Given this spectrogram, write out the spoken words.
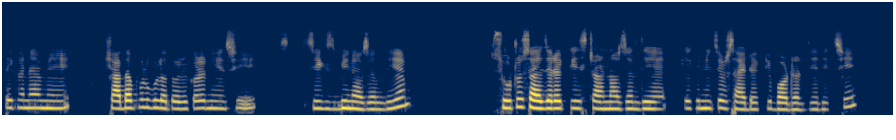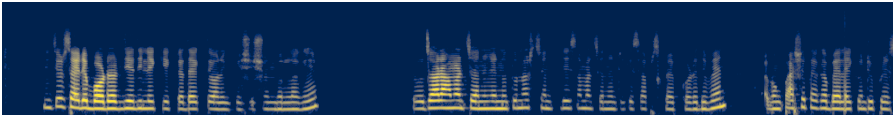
তো এখানে আমি সাদা ফুলগুলো তৈরি করে নিয়েছি সিক্স বি নজল দিয়ে। ছোটো সাইজের একটি স্টার নজল দিয়ে কেকের নিচের সাইডে একটি বর্ডার দিয়ে দিচ্ছি। নিচের সাইডে বর্ডার দিয়ে দিলে কেকটা দেখতে অনেক বেশি সুন্দর লাগে। তো যারা আমার চ্যানেলে নতুন আসছেন প্লিজ আমার চ্যানেলটিকে সাবস্ক্রাইব করে দিবেন এবং পাশে থাকা বেল আইকনটি প্রেস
